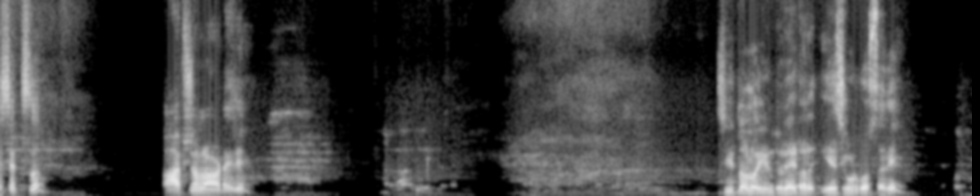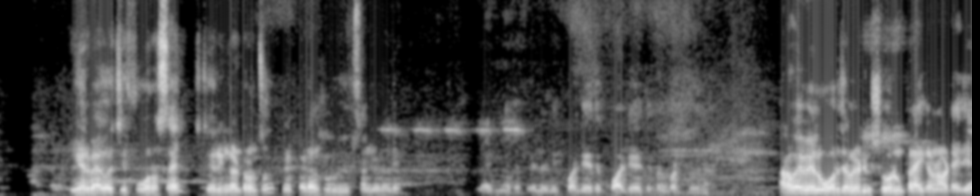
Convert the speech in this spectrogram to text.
ఎస్ఎక్స్ ఆప్షనల్ అనమాట ఇది. సీట్లలో ఇంటర్నేటర్ ఏసీ కూడా వస్తుంది. ఇయర్ బ్యాగ్ వచ్చి ఫోర్ వస్తాయి. స్టీరింగ్ కంట్రోల్స్ నేను పెడల్స్ కూడా చూపిస్తాను చూడండి. లైటింగ్ అయితే ఫెయిల్ అయింది బండి అయితే క్వాలిటీ అయితే కనపడుతుంది. అరవై వేలు ఒరిజినల్ రేటింగ్ షోరూమ్ ట్రాక్ అనమాట ఇది.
